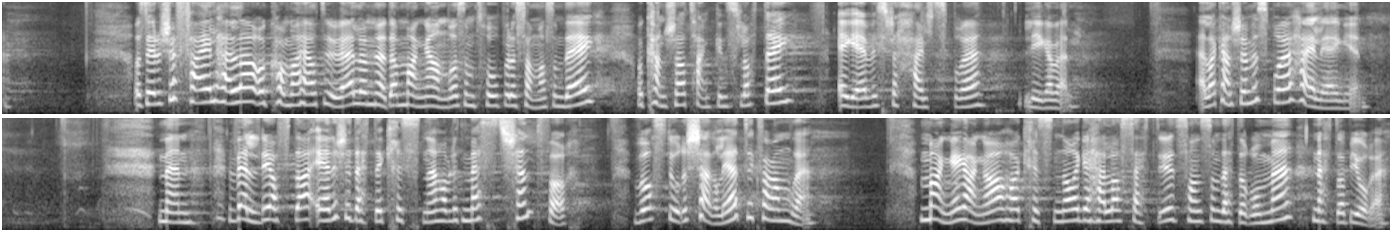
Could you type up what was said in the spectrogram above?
Og så er det ikke feil heller å komme her til UL og møte mange andre som tror på det samme som deg, og kanskje har tanken slått deg jeg er visst ikke helt sprø likevel. Eller kanskje er vi sprø hele gjengen. Men veldig ofte er det ikke dette kristne har blitt mest kjent for. Vår store kjærlighet til hverandre. Mange ganger har Kristen-Norge heller sett ut sånn som dette rommet nettopp gjorde.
